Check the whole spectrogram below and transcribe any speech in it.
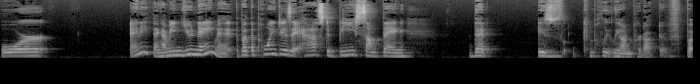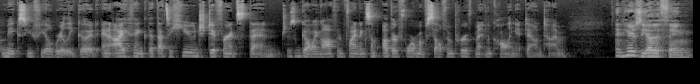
or anything. I mean, you name it. But the point is, it has to be something that is completely unproductive but makes you feel really good. And i think that that's a huge difference than just going off and finding some other form of self-improvement and calling it downtime. And here's the other thing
